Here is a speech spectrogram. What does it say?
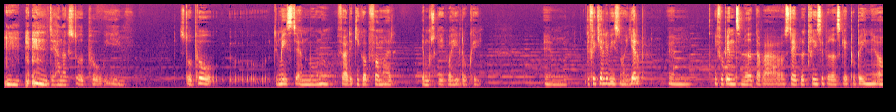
det har nok stået på i stået på øh, det meste af en måned, før det gik op for mig, at jeg måske ikke var helt okay. Øhm, jeg fik heldigvis noget hjælp øhm, i forbindelse med, at der var stablet et kriseberedskab på benene, og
